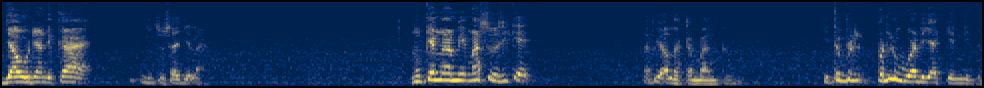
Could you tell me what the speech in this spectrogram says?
Jauh dan dekat gitu sajalah. Mungkin mengambil masa sikit Tapi Allah akan bantu. Itu perlu ada yakin gitu.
